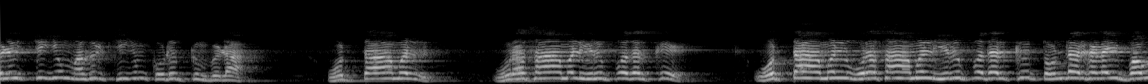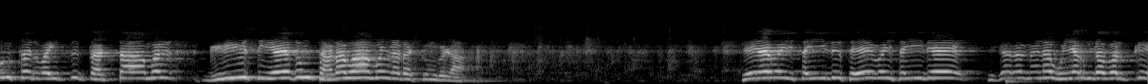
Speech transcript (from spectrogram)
எழுச்சியும் மகிழ்ச்சியும் கொடுக்கும் விழா. ஒட்டாமல் உரசாமல் இருப்பதற்கு ஒட்டாமல் உரசாமல் இருப்பதற்கு தொண்டர்களை பவுன்சர் வைத்து தட்டாமல் கிரீஸ் ஏதும் தடவாமல் நடக்கும் விழா. சேவை செய்து சேவை செய்தே சிகரமென உயர்ந்தவர்க்கு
